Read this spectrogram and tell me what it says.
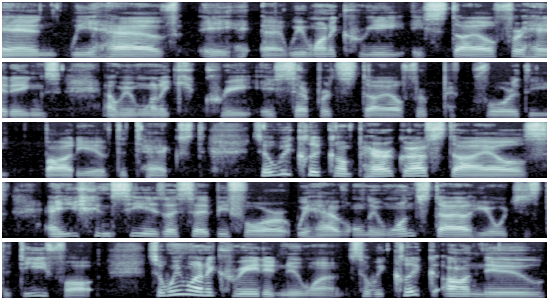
and we have a uh, we want to create a style for headings and we want to create a separate style for for the body of the text. So we click on paragraph styles and you can see as I said before we have only one style here which is the default. So we want to create a new one. So we click on new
